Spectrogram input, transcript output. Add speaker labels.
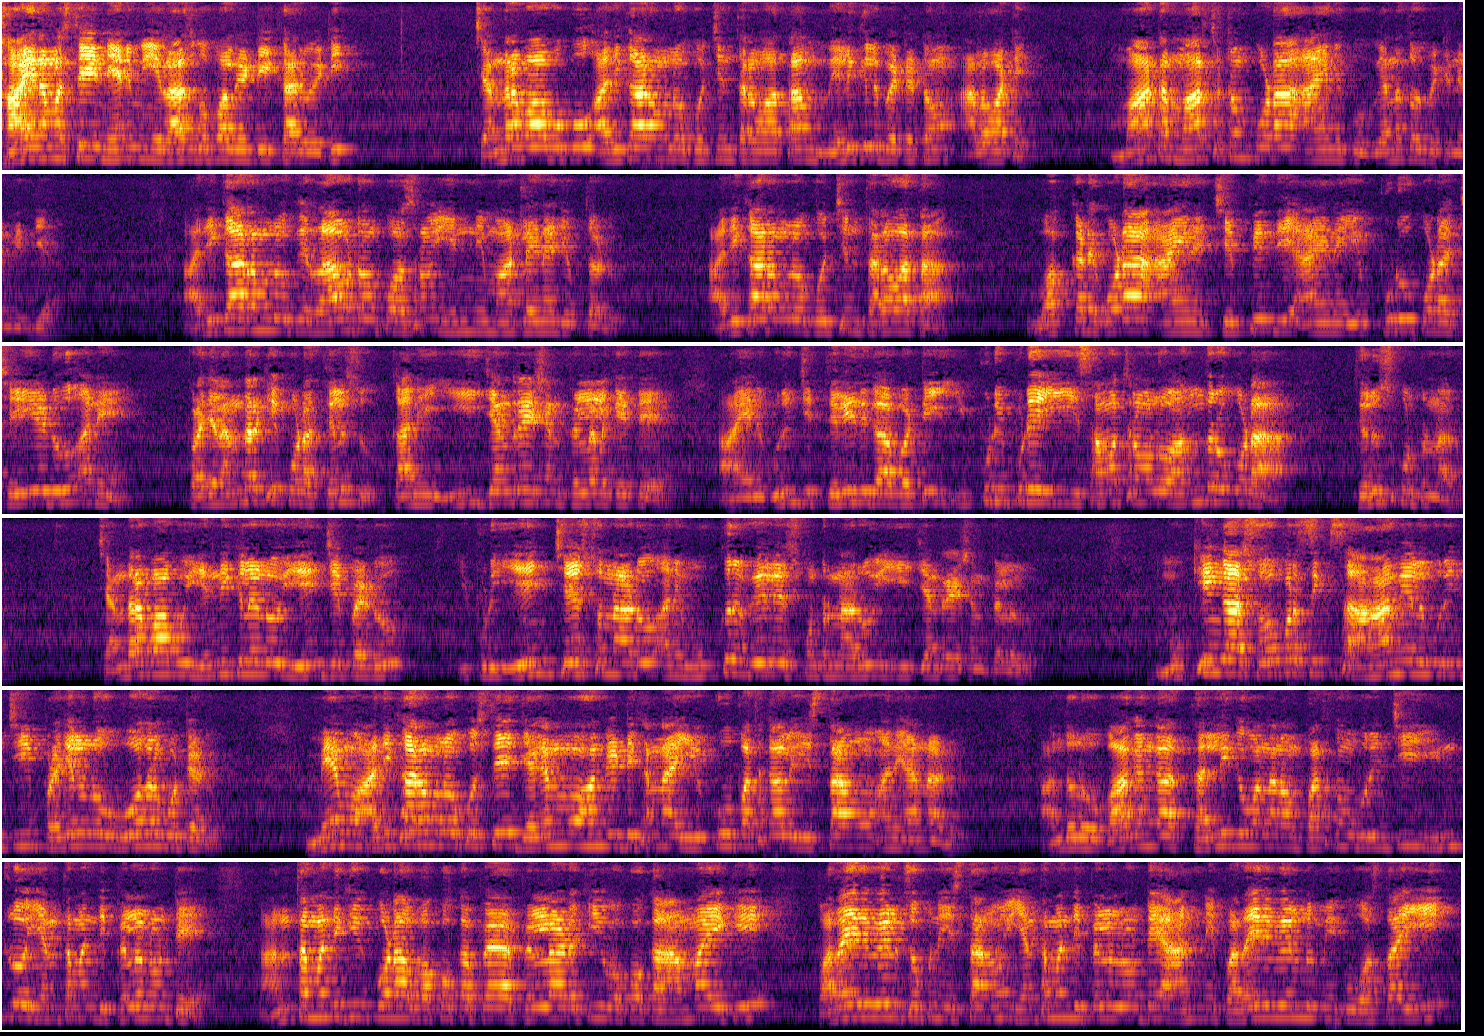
Speaker 1: Hi నమస్తే. నేను మీ రాజగోపాల్ రెడ్డి కార్వేటి చంద్రబాబుకు అధికారంలోకి వచ్చిన తర్వాత మెలికలు పెట్టడం అలవాటే. మాట మార్చటం కూడా ఆయనకు వెన్నతో పెట్టిన విద్య. అధికారంలోకి రావటం కోసం ఎన్ని మాటలైనా చెప్తాడు. అధికారంలోకి వచ్చిన తర్వాత ఒక్కటి కూడా ఆయన చెప్పింది ఆయన ఎప్పుడూ కూడా చేయడు అని ప్రజలందరికీ కూడా తెలుసు. కానీ ఈ జనరేషన్ పిల్లలకైతే ఆయన గురించి తెలియదు కాబట్టి ఇప్పుడిప్పుడే ఈ సంవత్సరంలో అందరూ కూడా తెలుసుకుంటున్నారు. చంద్రబాబు ఎన్నికలలో ఏం చెప్పాడు? ఇప్పుడు ఏం చేస్తున్నాడు? అని ముక్కును వేలేసుకుంటున్నారు ఈ జనరేషన్ పిల్లలు. ముఖ్యంగా సూపర్ సిక్స్ హామీల గురించి ప్రజలలో ఊదరగొట్టాడు. మేము అధికారంలోకి వస్తే జగన్మోహన్ రెడ్డి కన్నా ఎక్కువ పథకాలు ఇస్తాము అని అన్నాడు. అందులో భాగంగా తల్లికి వందనం పథకం గురించి ఇంట్లో ఎంతమంది పిల్లలుంటే అంతమందికి కూడా ఒక్కొక్క పే- పిల్లాడికి ఒక్కొక్క అమ్మాయికి పదహైదు వేలు చొప్పున ఇస్తాను. ఎంతమంది పిల్లలు ఉంటే అన్ని పదహైదు వేలు మీకు వస్తాయి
